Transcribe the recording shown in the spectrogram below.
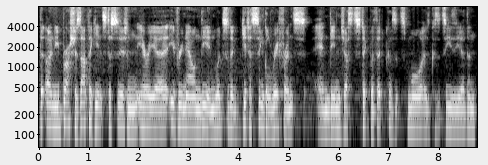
that only brushes up against a certain area every now and then, would sort of get a single reference and then just stick with it because it's more because it's easier than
